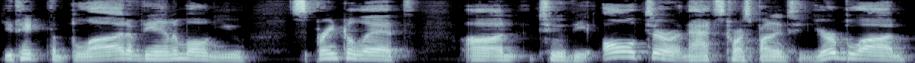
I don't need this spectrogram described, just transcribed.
You take the blood of the animal and you sprinkle it onto the altar. That's corresponding to your blood.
